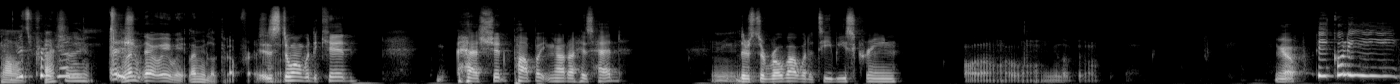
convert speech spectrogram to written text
No, It's pretty good. actually. Let me, no, wait, wait. Let me look it up first. It's the one with the kid has shit popping out of his head. Mm, There's the robot with a TV screen. Hold on, hold on. Let me look it up. Yeah. Fooly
